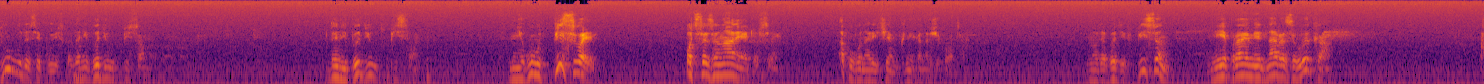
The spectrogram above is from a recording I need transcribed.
друго да се поиска, да не бъде отписано. Да не бъде отписан. Не го отписвай от съзнанието си, ако го наречем книга на живота. Но да бъде вписан, ние правим една разлъка. А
